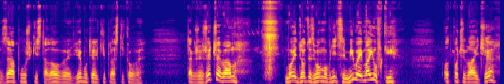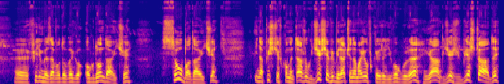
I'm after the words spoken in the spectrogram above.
za puszki stalowe, dwie butelki plastikowe. Także życzę Wam, moi drodzy złomownicy, miłej majówki. Odpoczywajcie, e, filmy zawodowego oglądajcie, suba dajcie i napiszcie w komentarzu, gdzie się wybieracie na majówkę, jeżeli w ogóle. Ja gdzieś w Bieszczady,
